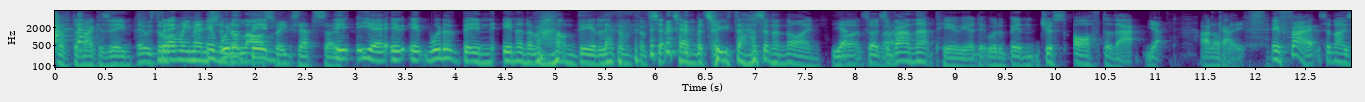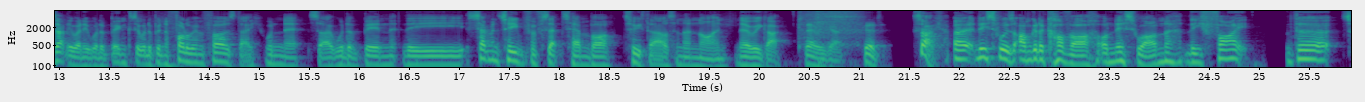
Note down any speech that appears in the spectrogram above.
of the magazine. It was the But one we mentioned on last been- week's episode. It, yeah, it, it would have been in and around the 11th of September 2009. Yeah, Right, so it's right. around that period. It would have been just after that. yeah. Okay. Lovely. In fact, I know exactly when it would have been because it would have been the following Thursday, wouldn't it? So it would have been the 17th of September 2009. There we go. There we go. Good. So uh, this was I'm going to cover on this one the fight that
